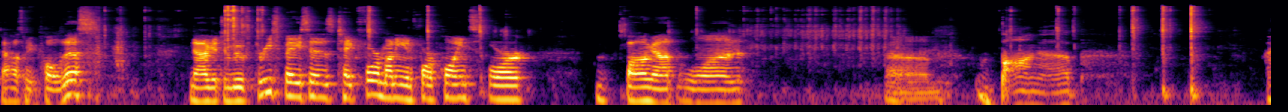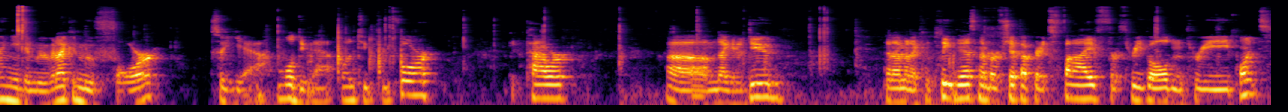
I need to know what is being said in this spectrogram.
that lets me pull this. Now I get to move three spaces, take four money and four points, or bong up one. Um, Bong up. I need to move, and I could move four. So yeah, we'll do that. One, two, three, four. Get power. Um, now I get a dude. Then I'm going to complete this. Number of ship upgrades five for three gold and three points.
